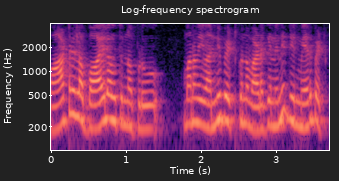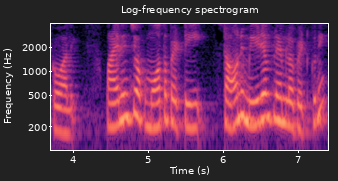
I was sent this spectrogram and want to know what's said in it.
వాటర్ ఇలా బాయిల్ అవుతున్నప్పుడు మనం ఇవన్నీ పెట్టుకున్న వడగిన్నెని దీని మీద పెట్టుకోవాలి. పైనుంచి ఒక మూత పెట్టి స్టవ్ని మీడియం ఫ్లేమ్లో పెట్టుకుని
